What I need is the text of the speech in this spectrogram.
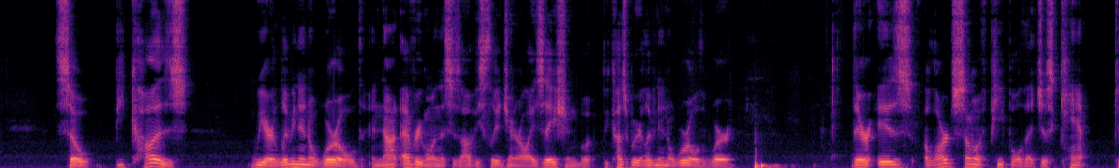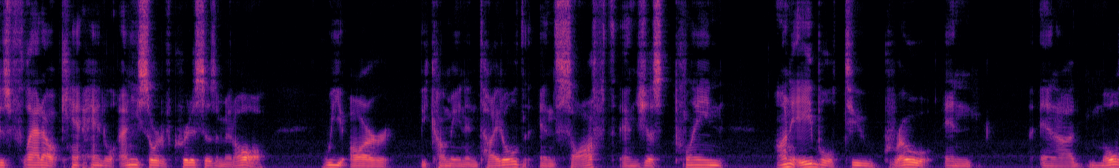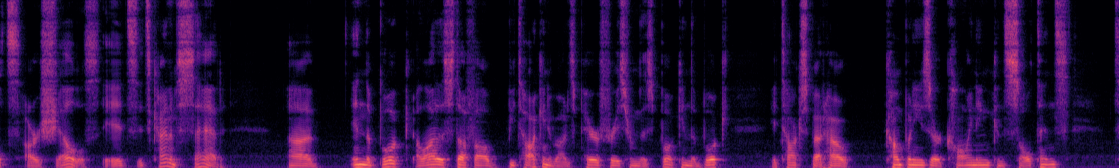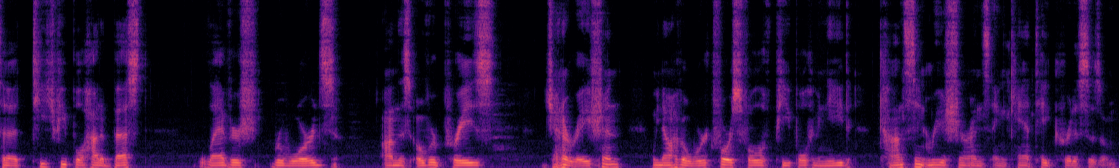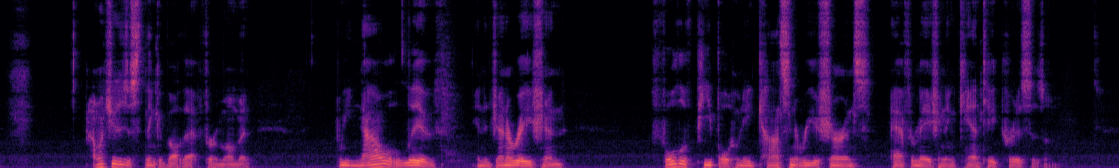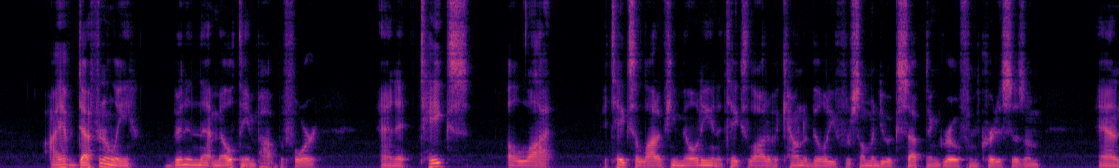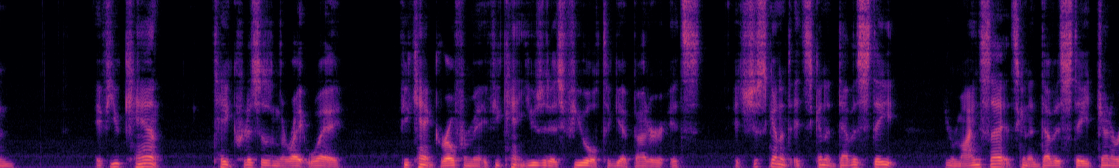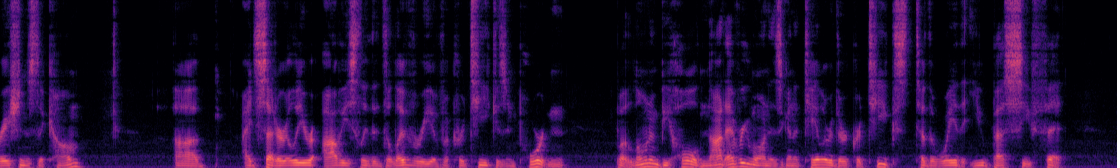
So because we are living in a world, and not everyone, this is obviously a generalization, but because we are living in a world where there is a large sum of people that just can't, just flat out can't handle any sort of criticism at all, we are becoming entitled and soft and just plain unable to grow and and uh, molt our shells. It's it's kind of sad. Uh, in the book, a lot of the stuff I'll be talking about is paraphrased from this book. In the book, it talks about how companies are calling in consultants to teach people how to best lavish rewards on this overpraised generation. We now have a workforce full of people who need constant reassurance and can't take criticism. I want you to just think about that for a moment. We now live in a generation full of people who need constant reassurance, affirmation, and can't take criticism. I have definitely been in that melting pot before, and it takes a lot. It takes a lot of humility and it takes a lot of accountability for someone to accept and grow from criticism. And if you can't take criticism the right way, if you can't grow from it, if you can't use it as fuel to get better, it's it's just gonna it's gonna devastate your mindset. It's gonna devastate generations to come. Uh, I said earlier, obviously the delivery of a critique is important, but lo and behold, not everyone is going to tailor their critiques to the way that you best see fit.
